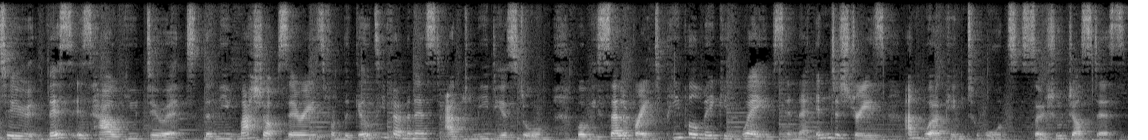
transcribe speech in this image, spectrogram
to This Is How You Do It, the new mashup series from The Guilty Feminist and Media Storm, where we celebrate people making waves in their industries and working towards social justice.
